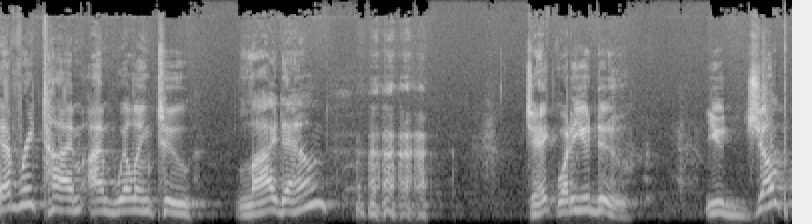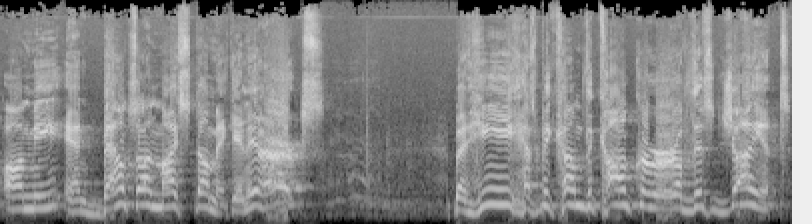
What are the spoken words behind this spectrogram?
Every time I'm willing to lie down, Jake, what do you do? You jump on me and bounce on my stomach, and it hurts but he has become the conqueror of this giant.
